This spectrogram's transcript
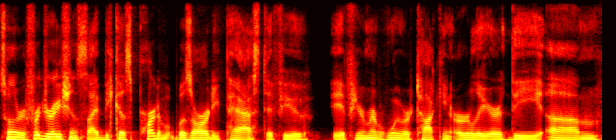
So on the refrigeration side, because part of it was already passed, if you if you remember when we were talking earlier, the um,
